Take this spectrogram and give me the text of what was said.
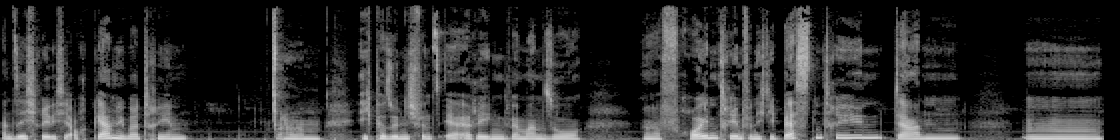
an sich rede ich ja auch gerne über Tränen. Ähm, ich persönlich finde es eher erregend, wenn man so äh, Freudentränen finde ich die besten Tränen. Dann, mh, mm,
